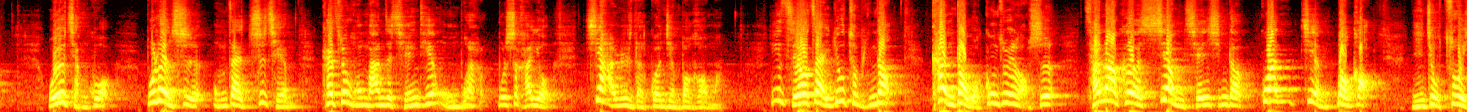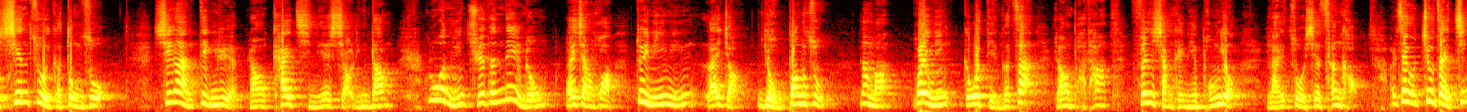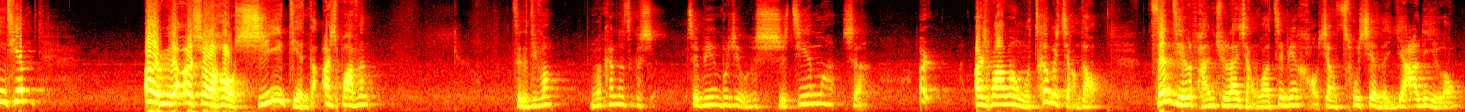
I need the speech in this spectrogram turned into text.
我有讲过，不论是我们在之前开春红盘的前一天，我们不不是还有假日的关键报告吗？你只要在 YouTube 频道看到我工作人员老师财纳课向前行的关键报告，你就做先做一个动作，先按订阅，然后开启你的小铃铛。如果您觉得内容来讲的话，对您您来讲有帮助，那么欢迎您给我点个赞，然后把它分享给你的朋友来做一些参考。而且就在今天。二月二十二号十一点的二十八分，这个地方你们看到这个是这边不是有个时间吗？是二二十八分，我特别讲到整体的盘局来讲的话，这边好像出现了压力喽。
